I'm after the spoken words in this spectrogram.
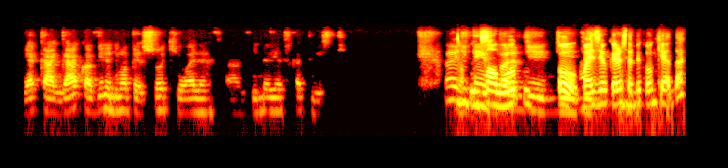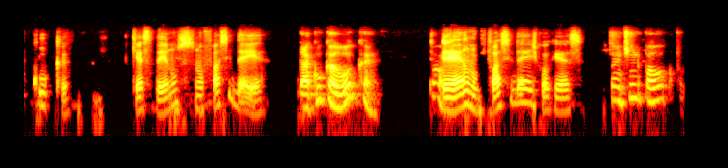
Ia cagar com a vida de uma pessoa que, olha, a vida ia ficar triste. Aí a gente Não, tem maluco- de. de- Oh, mas eu quero saber qual que é a da Cuca. Que essa daí eu não, não faço ideia. Da Cuca Oca? Pô, É, eu não faço ideia de qual que é essa. Santinho do Paoco, pô.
